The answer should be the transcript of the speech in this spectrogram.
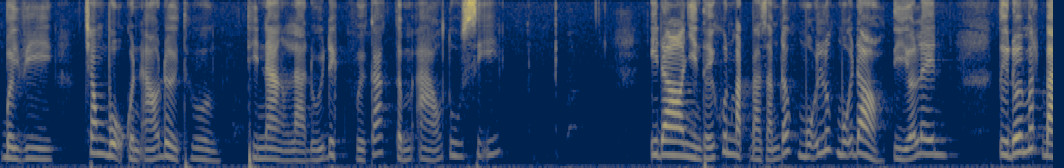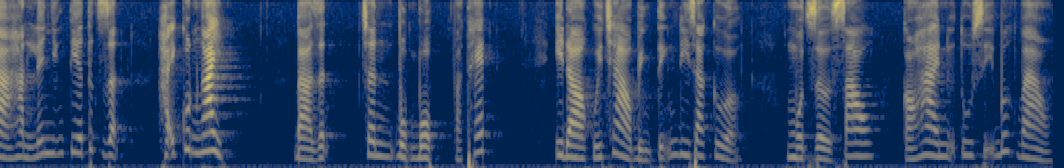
Bởi vì trong bộ quần áo đời thường, thì nàng là đối địch với các tấm áo tu sĩ. Ido nhìn thấy khuôn mặt bà giám đốc mỗi lúc mỗi đỏ tía lên. Từ đôi mắt bà hằn lên những tia tức giận. Hãy cút ngay! Bà giận chân bộp bộp và thét. Ido cúi chào bình tĩnh đi ra cửa. Một giờ sau, có hai nữ tu sĩ bước vào.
